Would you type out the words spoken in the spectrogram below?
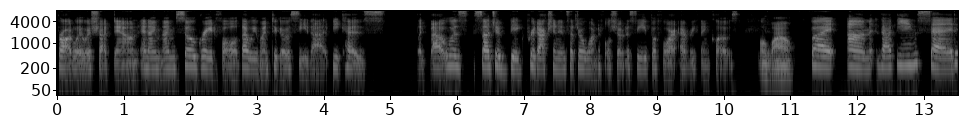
Broadway was shut down, and I'm I'm so grateful that we went to go see that because like that was such a big production and such a wonderful show to see before everything closed. Oh wow. But um that being said,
